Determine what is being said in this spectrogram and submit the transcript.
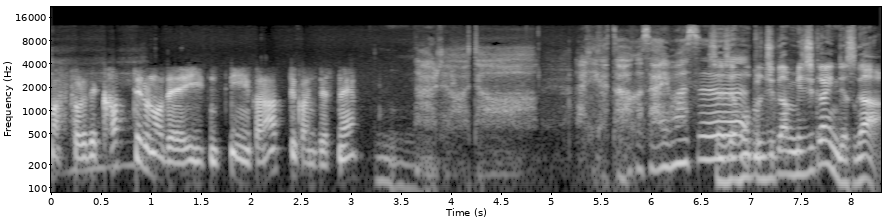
まあ、それで勝ってるのでいいいいかなっていう感じですね。なるほど。ありがとうございます。先生本当時間短いんですが、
